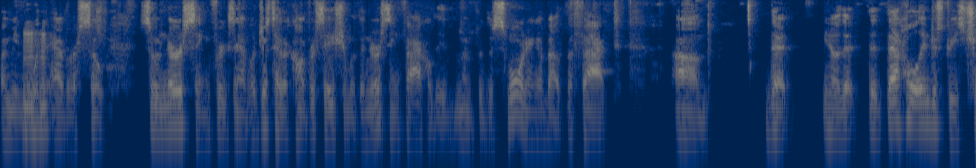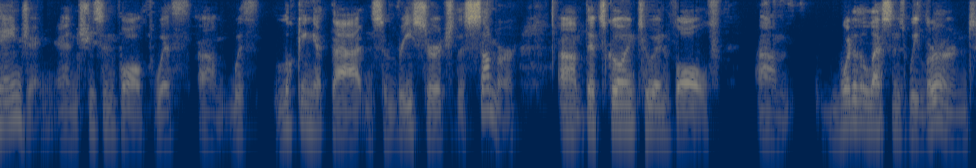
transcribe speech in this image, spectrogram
I mean, mm-hmm. more than ever. So, so nursing, for example, just had a conversation with the nursing faculty member this morning about the fact um, that you know that, that that whole industry is changing, and she's involved with um, with looking at that and some research this summer um, that's going to involve um, what are the lessons we learned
